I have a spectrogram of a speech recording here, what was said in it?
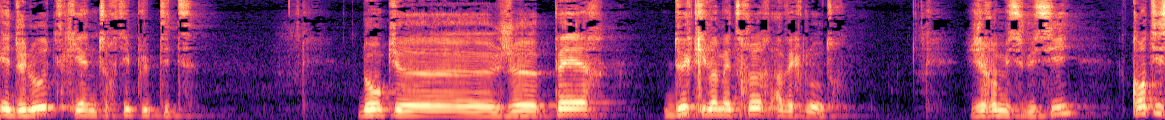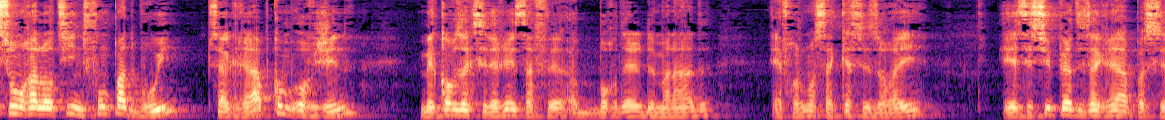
et de l'autre qui a une sortie plus petite. Donc euh, je perds 2 km heure avec l'autre. J'ai remis celui-ci. Quand ils sont ralentis, ils ne font pas de bruit. C'est agréable comme origine. Mais quand vous accélérez, ça fait un bordel de malade. Et franchement, ça casse les oreilles. Et c'est super désagréable parce que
